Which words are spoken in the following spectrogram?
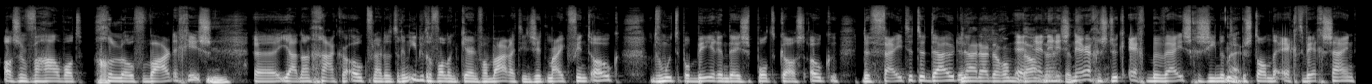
als een verhaal wat geloofwaardig is. Mm. ja, dan ga ik er ook vanuit dat er in ieder geval een kern van waarheid in zit. Maar ik vind ook dat we moeten proberen in deze podcast ook de feiten te duiden. Nou, daarom, en, en er is nergens natuurlijk echt bewijs gezien dat die bestanden echt weg zijn.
